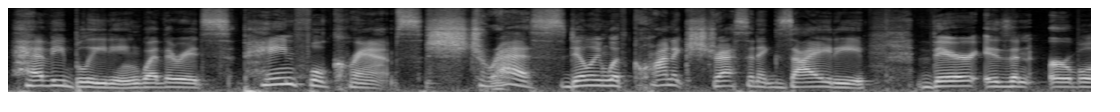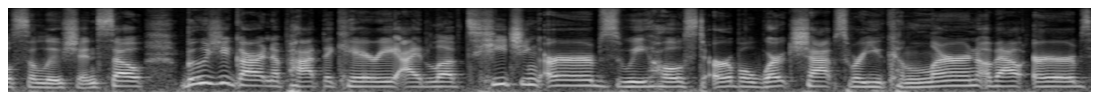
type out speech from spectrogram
heavy bleeding, whether it's painful cramps, stress, dealing with chronic stress and anxiety. There is an herbal solution. So, Bougie Garden Apothecary, I love teaching herbs. We host herbal workshops where you can learn about herbs,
